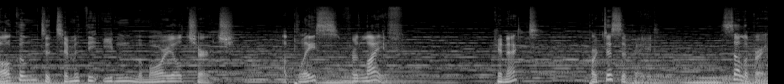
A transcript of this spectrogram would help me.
Welcome to Timothy Eaton Memorial Church, a place for life. Connect, participate, celebrate.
